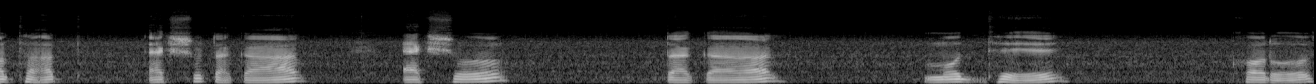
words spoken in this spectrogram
অর্থাৎ একশো টাকার একশো টাকার মধ্যে খরচ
